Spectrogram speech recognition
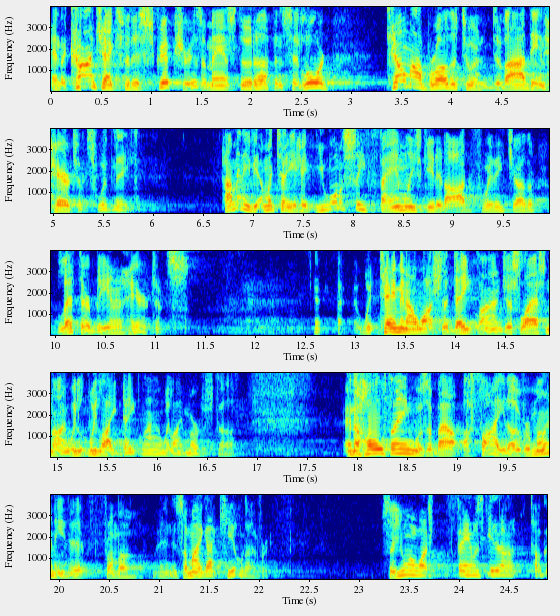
And the context for this scripture is a man stood up and said, Lord, tell my brother to divide the inheritance with me. How many of you, I'm going to tell you, hey, you want to see families get at odds with each other? Let there be an inheritance. Uh, Tammy and I watched a Dateline just last night. We, we like Dateline, we like murder stuff. And the whole thing was about a fight over money that from a, and somebody got killed over it. So you want to watch families get it on? Talk,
